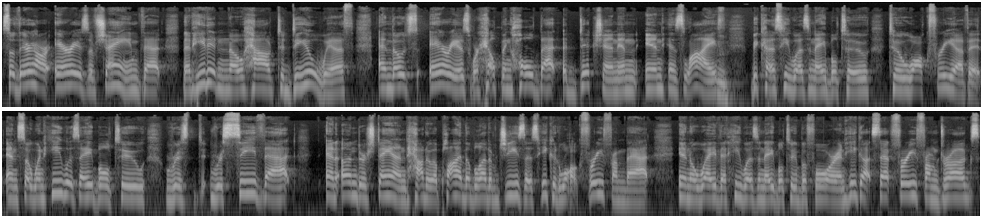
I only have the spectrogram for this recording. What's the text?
So there are areas of shame that that he didn't know how to deal with and those areas were helping hold that addiction in in his life mm. because he wasn't able to to walk free of it. And so when he was able to re- receive receive that and understand how to apply the blood of Jesus, he could walk free from that in a way that he wasn't able to before. And he got set free from drugs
